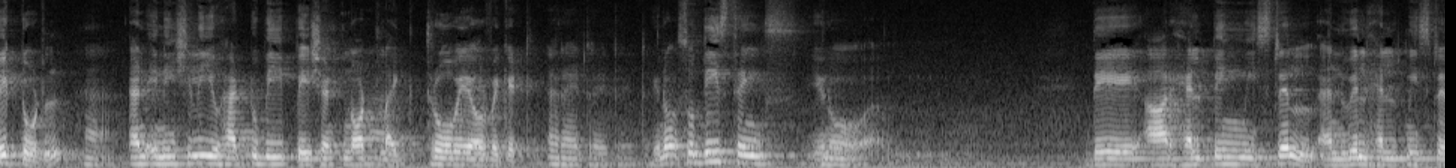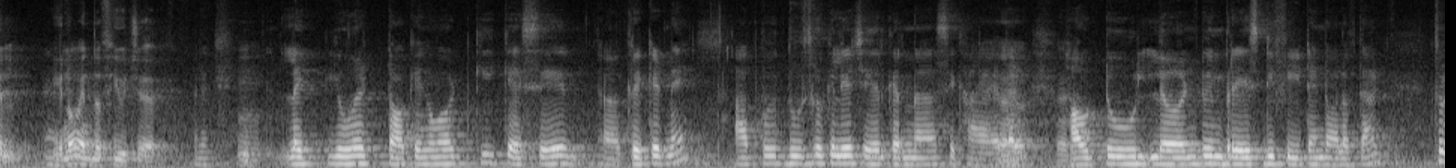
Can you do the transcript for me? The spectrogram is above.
big total, हाँ and initially you had to be patient, not like throw away or wicket. Right right right You know, so these things, you know, um, they are helping me still and will help me still, you know, in the future. Like you were talking about कि कैसे क्रिकेट ने आपको दूसरों के लिए चेयर करना सिखाया है हाँ, दैट हाँ। How to learn to embrace defeat and all of that तो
